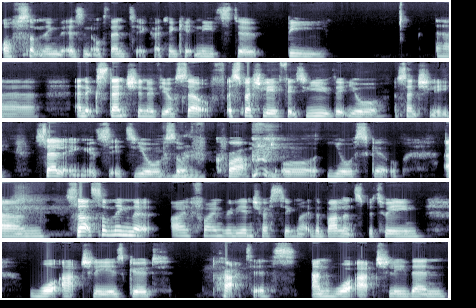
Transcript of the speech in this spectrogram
off something that isn't authentic. I think it needs to be uh, an extension of yourself, especially if it's you that you're essentially selling. It's it's your sort right. of craft or your skill. Um, so that's something that I find really interesting, like the balance between what actually is good practice and what actually then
